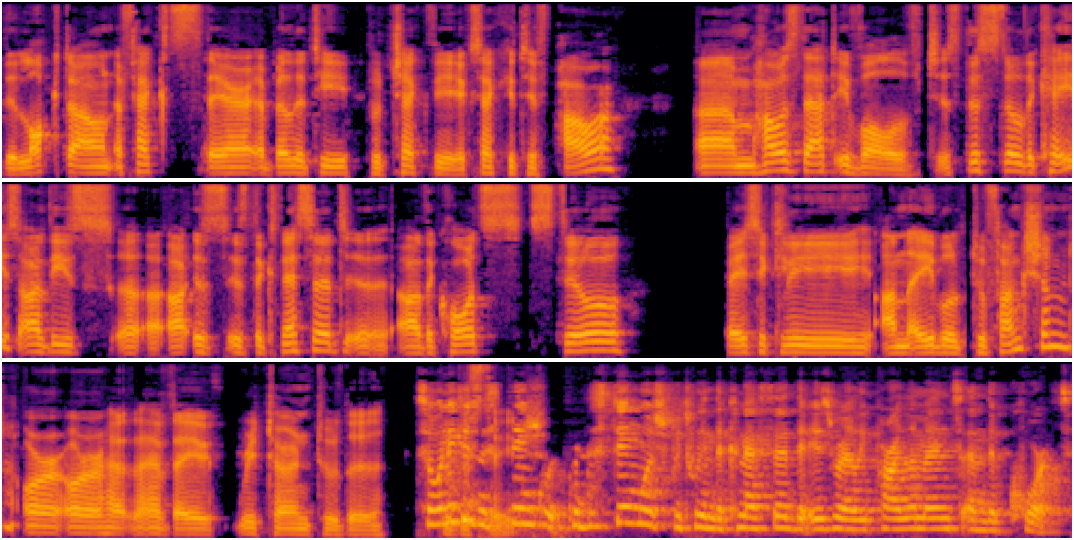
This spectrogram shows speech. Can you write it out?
the lockdown affects their ability to check the executive power. Um, how has that evolved? Is this still the case? Are these uh, uh are, is is the Knesset uh, are the courts still basically unable to function, or or have they returned to the so we need to distinguish, to distinguish, between the Knesset, the Israeli parliament, and the courts.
